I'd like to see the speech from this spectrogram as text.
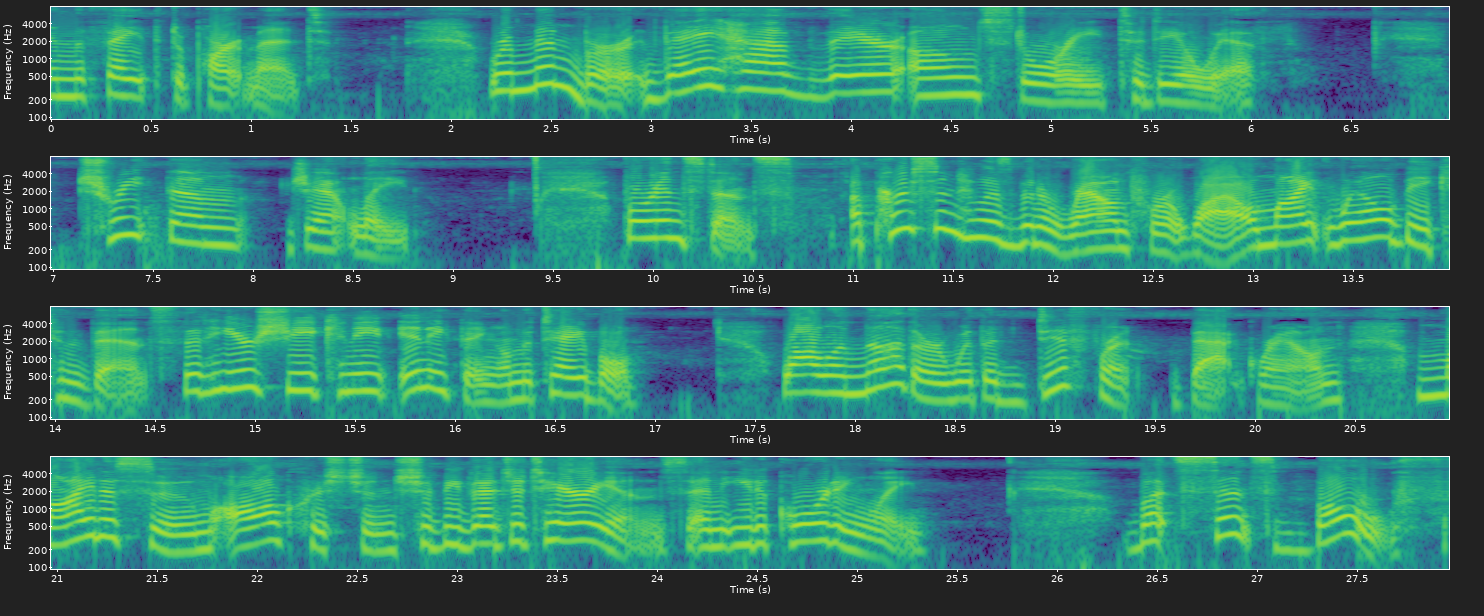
in the faith department. Remember, they have their own story to deal with. Treat them gently. For instance, a person who has been around for a while might well be convinced that he or she can eat anything on the table, while another with a different background might assume all Christians should be vegetarians and eat accordingly. But since both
